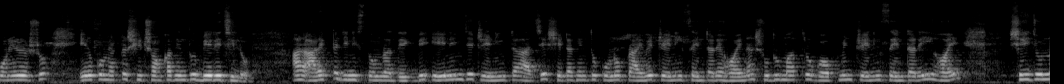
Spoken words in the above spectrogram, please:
পনেরোশো এরকম একটা সিট সংখ্যা কিন্তু বেড়েছিল। আর আরেকটা জিনিস তোমরা দেখবে এএনএম যে ট্রেনিংটা আছে, সেটা কিন্তু কোনো প্রাইভেট ট্রেনিং সেন্টারে হয় না, শুধুমাত্র গভর্নমেন্ট ট্রেনিং সেন্টারেই হয়। সেই জন্য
